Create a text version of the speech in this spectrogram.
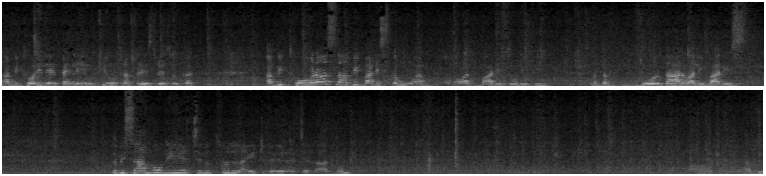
अभी थोड़ी देर पहले ही उठी हूँ, थोड़ा फ्रेश फ्रेश होकर। अभी थोड़ा सा भी बारिश कम हुआ, बहुत बारिश हो रही थी। मतलब जोरदार वाली बारिश। तो अभी शाम हो गई है, चलो थोड़ा लाइट वगैरह चला दूँ। अभी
